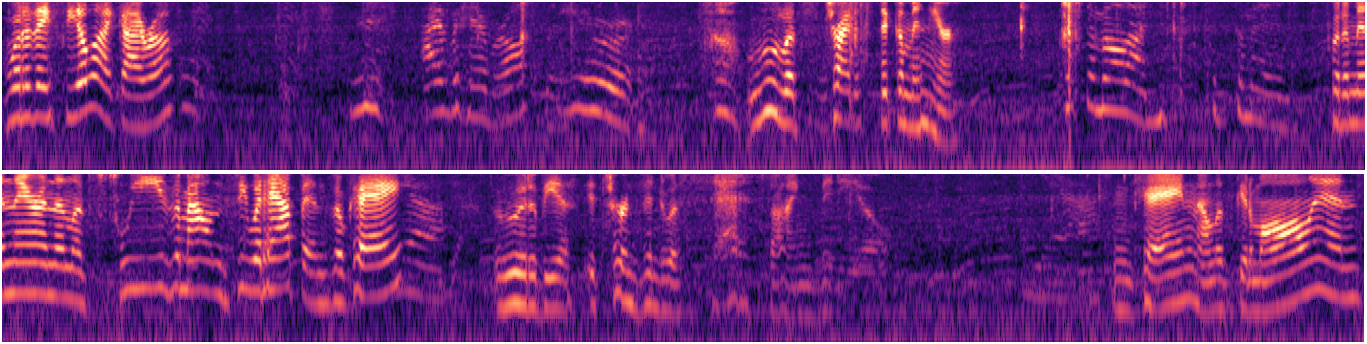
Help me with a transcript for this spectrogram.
What do they feel like, Ira? I have a hammer also. Ooh, let's try to stick them in here. Put them on. Put them in. Put them in there and then let's squeeze them out and see what happens, okay? Yeah. Ooh, it'll be a, it turns into a satisfying video. Yeah. Okay, now let's get them all in.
